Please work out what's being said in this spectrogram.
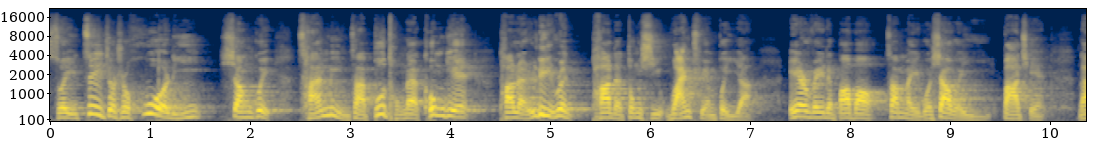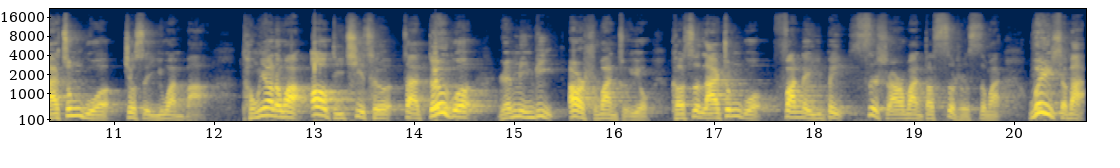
所以，这就是货离相贵，产品在不同的空间，它的利润、它的东西完全不一样。LV 的包包在美国夏威夷八千，来中国就是一万八。同样的话，奥迪汽车在德国。人民币二十万左右，可是来中国翻了一倍，四十二万到四十四万。为什么？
